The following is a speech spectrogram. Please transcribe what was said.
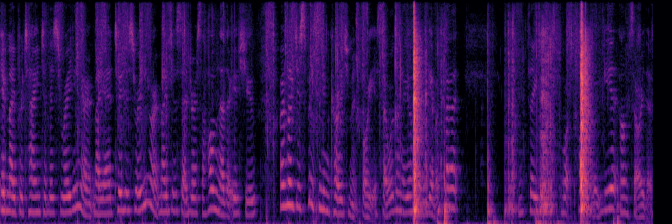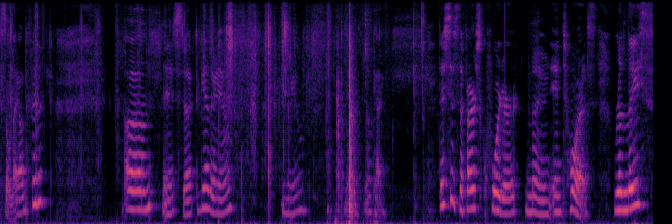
It may pertain to this reading, or it may add to this reading, or it may just address a whole nother issue, or it may just be some encouragement for you. So we're going to go ahead and give a cut and see what card we get. I'm sorry, that's so loud. um, and it's stuck together now. Yeah. yeah. Okay. This is the first quarter moon in Taurus. Release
